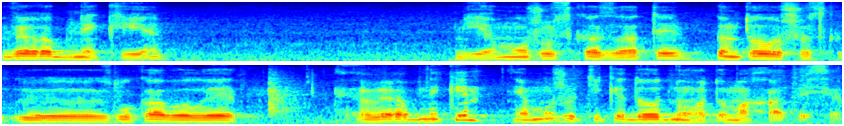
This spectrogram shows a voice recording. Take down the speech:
виробники, я можу сказати, крім того, що е, злукавили виробники, я можу тільки до одного домахатися.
